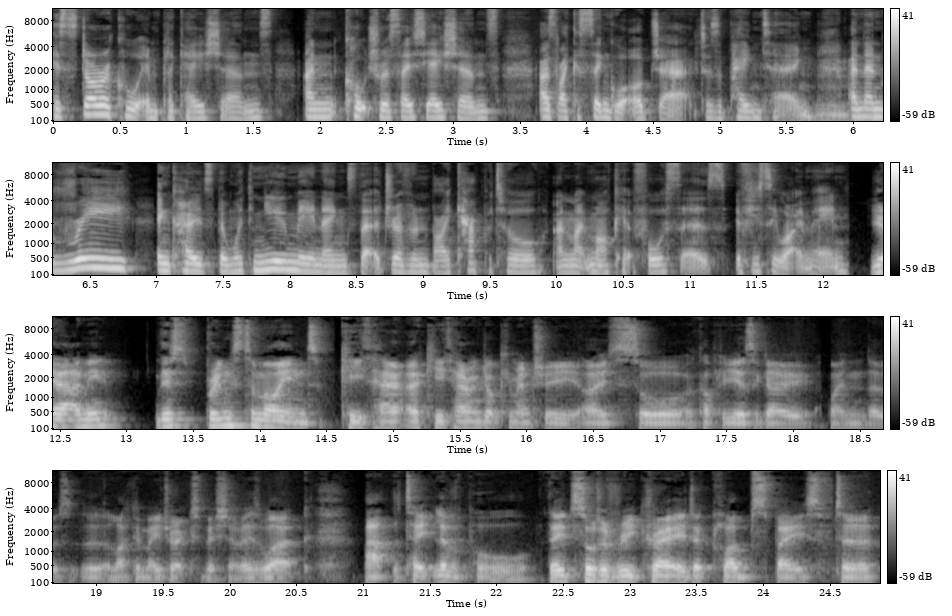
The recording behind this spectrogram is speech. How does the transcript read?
historical implications and cultural associations as like a single object, as a painting, mm. and then re encodes them with new meanings that are driven by capital and like market forces, if you see what I mean. Yeah, I mean, this brings to mind Keith Her- a Keith Haring documentary I saw a couple of years ago when there was uh, like a major exhibition of his work at the Tate Liverpool. They'd sort of recreated a club space to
